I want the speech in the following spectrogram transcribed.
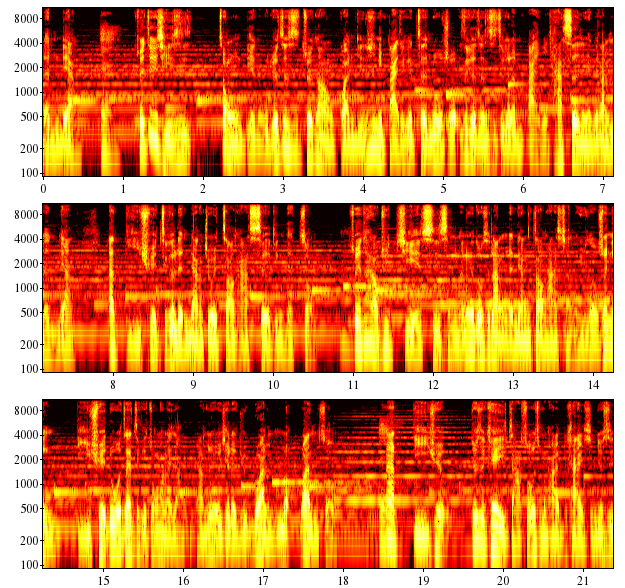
能量，对，所以这个其实是。重点，我觉得这是最重要的关键，就是你摆这个阵。如果说这个阵是这个人摆的，他设定的这个能量，那的确这个能量就会照他设定的走。所以他有去解释什么的，那个都是让能量照他想的去走。所以你的确，如果在这个状况来讲，比方说有些人去乱乱乱走，那的确就是可以讲说为什么他会不开心，就是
